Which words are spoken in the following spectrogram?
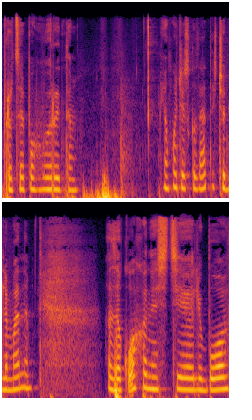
про це поговорити. Я хочу сказати, що для мене закоханість, любов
